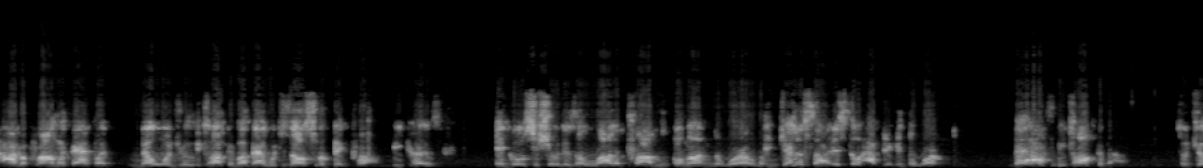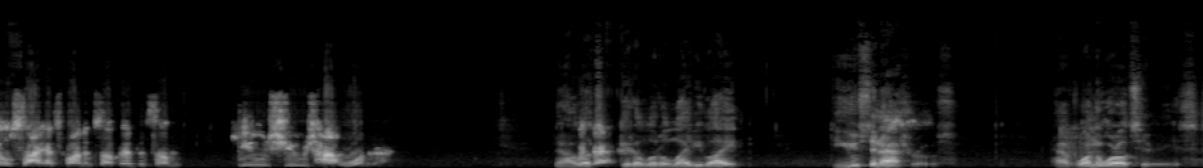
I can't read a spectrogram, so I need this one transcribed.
have a problem with that. But no one's really talking about that, which is also a big problem because it goes to show there's a lot of problems going on in the world. Like genocide is still happening in the world. That has to be talked about. So Joe Tsai has found himself into some huge, huge hot water. Now let's get a little lighty light. The Houston Astros have won the World Series.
